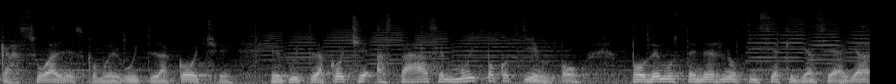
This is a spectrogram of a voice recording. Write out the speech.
casuales como el huitlacoche. El huitlacoche hasta hace muy poco tiempo podemos tener noticia que ya se haya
